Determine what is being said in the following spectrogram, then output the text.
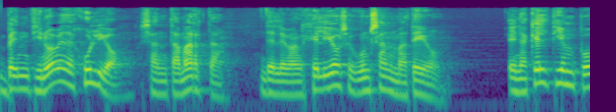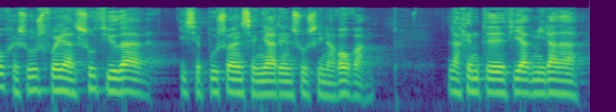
29 de julio, Santa Marta, del Evangelio según San Mateo. En aquel tiempo Jesús fue a su ciudad y se puso a enseñar en su sinagoga. La gente decía admirada,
